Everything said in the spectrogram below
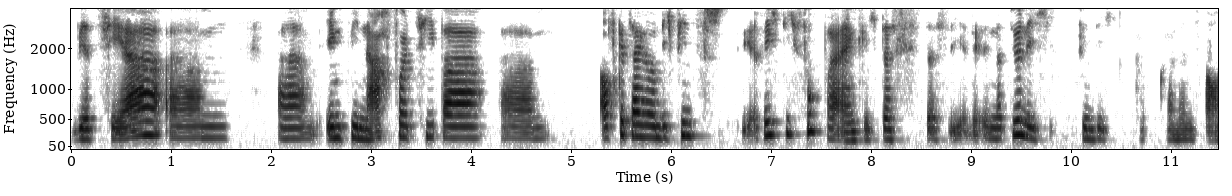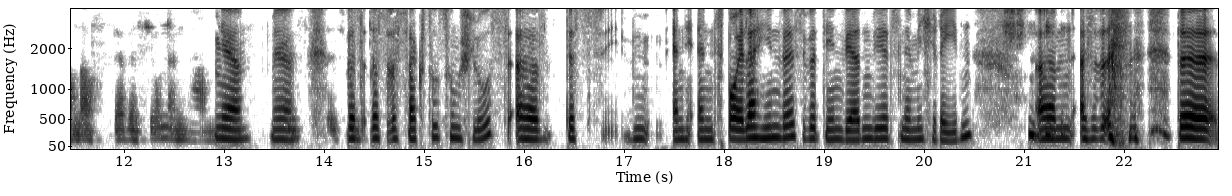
wird sehr ähm, äh, irgendwie nachvollziehbar ähm, aufgezeichnet und ich finde es richtig super eigentlich, dass, dass natürlich finde ich, können Frauen auch Perversionen haben. Ja, ja. Was, was, was sagst du zum Schluss? Äh, das, ein, ein Spoiler-Hinweis, über den werden wir jetzt nämlich reden. ähm, also der,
